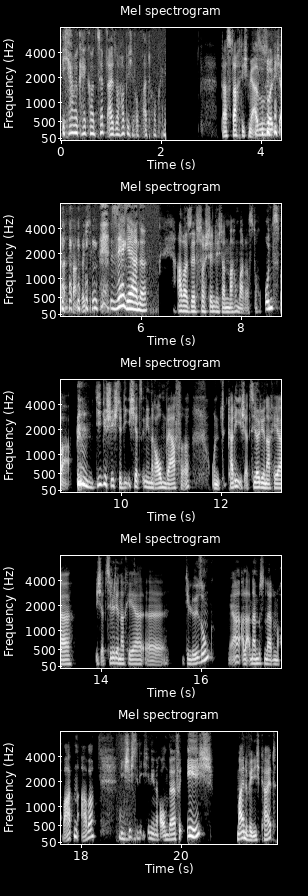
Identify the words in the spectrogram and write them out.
Ich habe kein Konzept, also habe ich auch ad hoc. Das dachte ich mir. Also soll ich anfangen, richtig? Sehr gerne. Aber selbstverständlich, dann machen wir das doch. Und zwar die Geschichte, die ich jetzt in den Raum werfe. Und Kadi, ich erzähle dir nachher, ich erzähle dir nachher äh, die Lösung. Ja, alle anderen müssen leider noch warten. Aber die Geschichte, die ich in den Raum werfe, ich, meine Wenigkeit,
